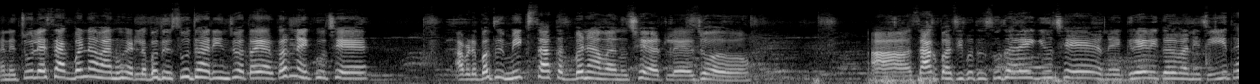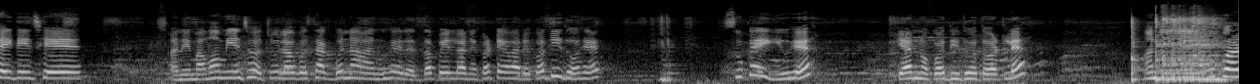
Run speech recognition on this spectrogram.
અને ચૂલે શાક બનાવવાનું એટલે બધું સુધારીને જો તૈયાર કરી નાખ્યું છે. આપણે બધું મિક્સ શાક જ બનાવવાનું છે એટલે જો આ શાકભાજી બધું સુધારાઈ ગયું છે અને ગ્રેવી કરવાની છે ઈ થઈ ગઈ છે. અને એમાં મમ્મીએ જો ચૂલા પર શાક બનાવવાનું છે એટલે તપેલા ને કટેવારે કરી દીધો હે સુકાઈ ગયું હે ક્યારનો કરી દીધો તો એટલે. અને ઉપર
